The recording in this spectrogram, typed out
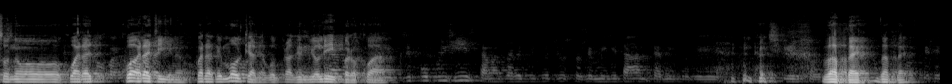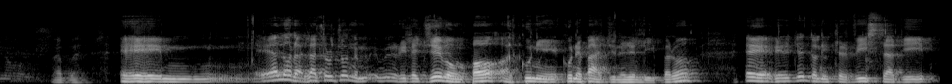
Sono Quaratino, Quaratino, molti hanno comprato il mio libro qua. pubblicista, ma sarebbe più giusto c'è militante, amico di Vabbè, vabbè. vabbè. E, e, allora l'altro giorno rileggevo un po' alcuni, alcune pagine del libro e rileggendo l'intervista di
